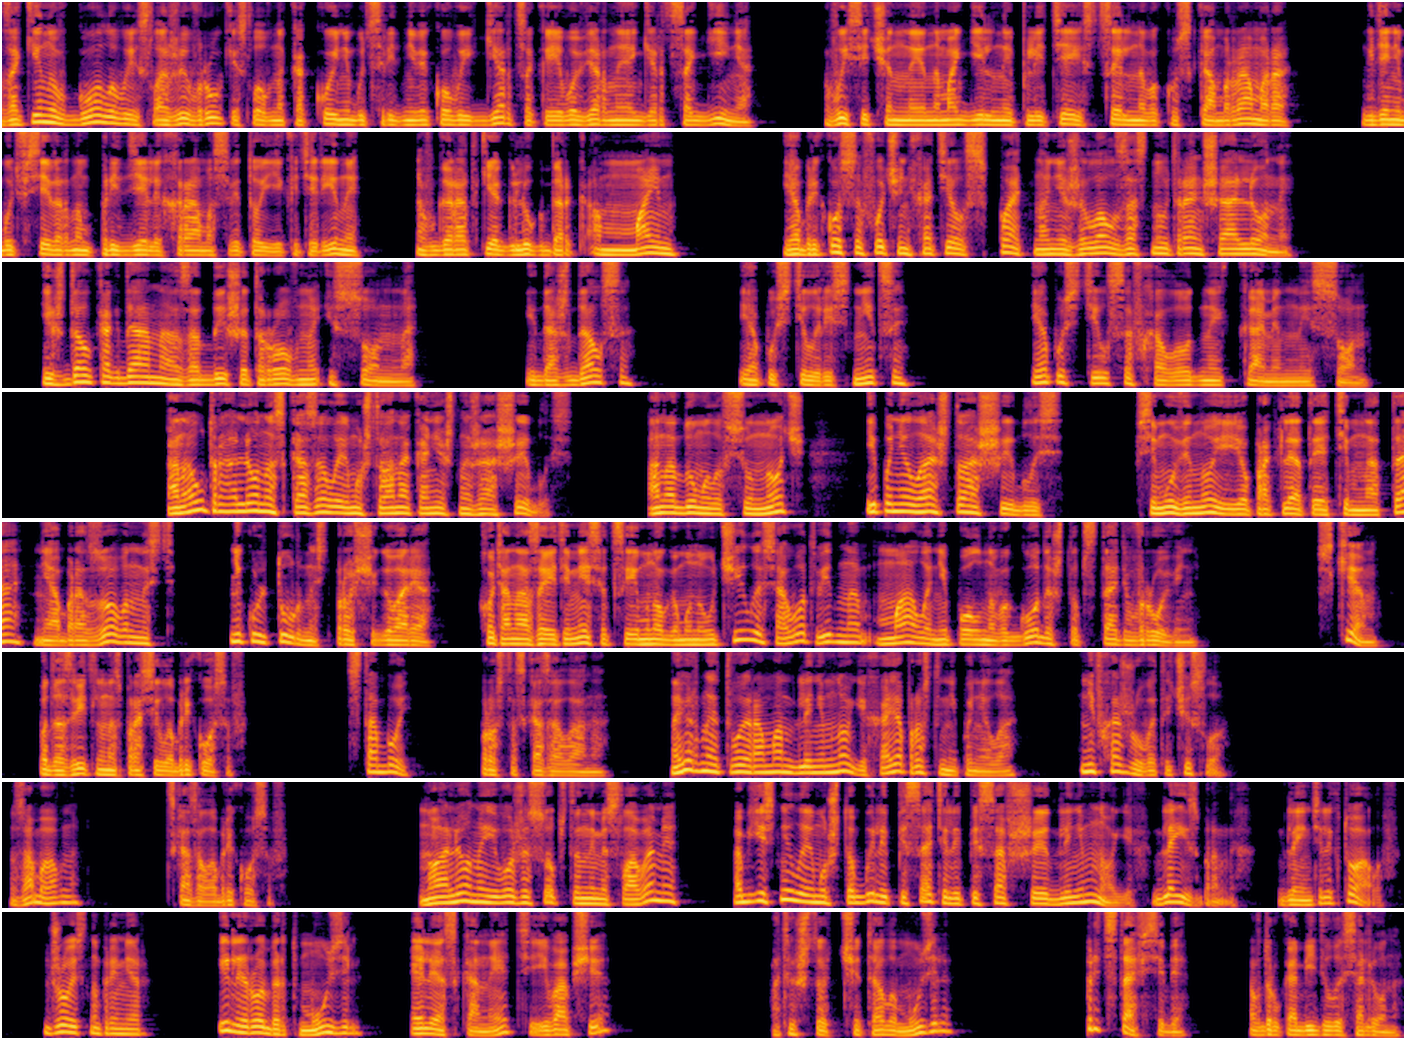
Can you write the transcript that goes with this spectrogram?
Закинув головы и сложив руки, словно какой-нибудь средневековый герцог и его верная герцогиня, высеченные на могильной плите из цельного куска мрамора где-нибудь в северном пределе храма святой Екатерины, в городке Глюкберг-Аммайн, и Абрикосов очень хотел спать, но не желал заснуть раньше Алены. И ждал, когда она задышит ровно и сонно. И дождался, и опустил ресницы, и опустился в холодный каменный сон. А на утро Алена сказала ему, что она, конечно же, ошиблась. Она думала всю ночь и поняла, что ошиблась. Всему виной ее проклятая темнота, необразованность, некультурность, проще говоря. Хоть она за эти месяцы и многому научилась, а вот, видно, мало неполного года, чтоб стать вровень. «С кем?» — подозрительно спросил Абрикосов. «С тобой», — просто сказала она. «Наверное, твой роман для немногих, а я просто не поняла. Не вхожу в это число». «Забавно», — сказал Абрикосов. Но Алена его же собственными словами объяснила ему, что были писатели, писавшие для немногих, для избранных, для интеллектуалов. Джойс, например, или Роберт Музель, Элиас Канетти и вообще «А ты что, читала Музеля?» «Представь себе», — вдруг обиделась Алена.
